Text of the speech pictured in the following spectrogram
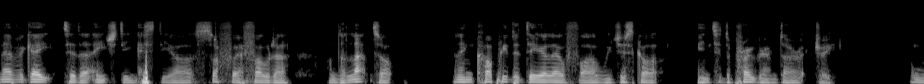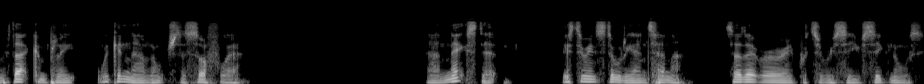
Navigate to the HDSDR software folder on the laptop and then copy the DLL file we just got into the program directory. And with that complete, we can now launch the software. Our next step is to install the antenna so that we're able to receive signals.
